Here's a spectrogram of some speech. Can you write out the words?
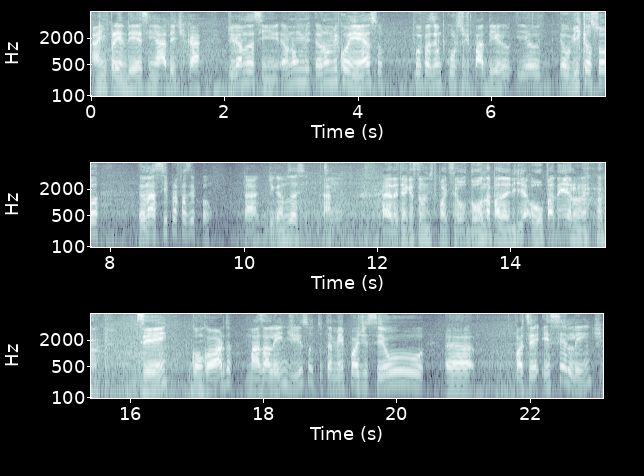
a empreender, assim, a dedicar? Digamos assim, eu não, eu não me conheço, fui fazer um curso de padeiro e eu, eu vi que eu sou. Eu nasci para fazer pão, tá? Digamos assim, tá? Sim. É, daí tem a questão de tu pode ser o dono da padaria ou o padeiro, né? Sim, concordo. Mas além disso, tu também pode ser o. Uh, pode ser excelente,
